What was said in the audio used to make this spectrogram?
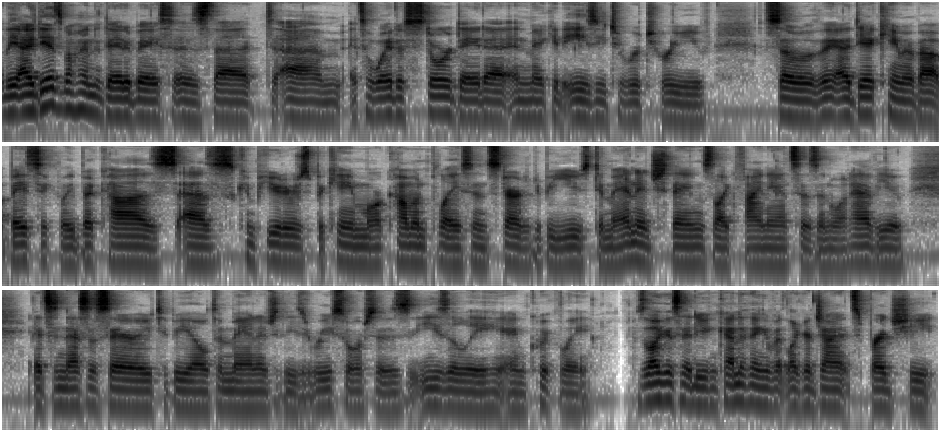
the ideas behind a database is that um, it's a way to store data and make it easy to retrieve. So the idea came about basically because as computers became more commonplace and started to be used to manage things like finances and what have you, it's necessary to be able to manage these resources easily and quickly. So like I said, you can kind of think of it like a giant spreadsheet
